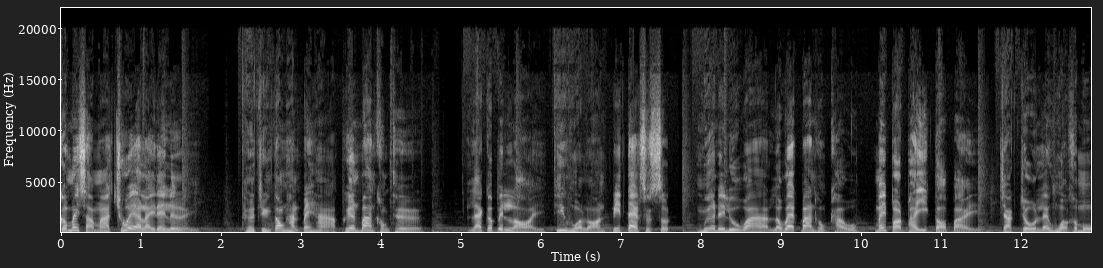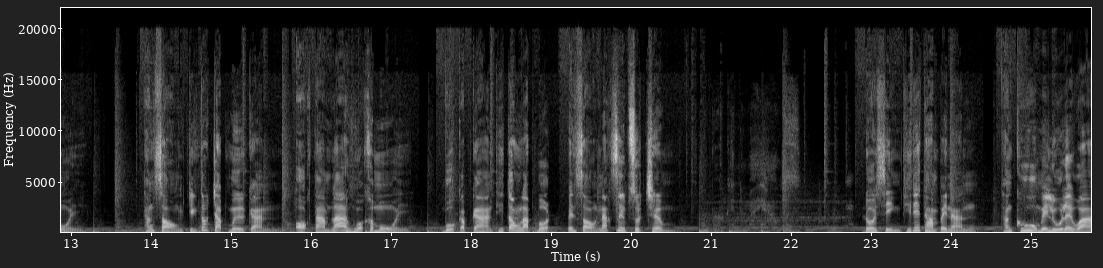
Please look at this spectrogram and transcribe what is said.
ก็ไม่สามารถช่วยอะไรได้เลย เธอจึงต้องหันไปหาเพื่อนบ้านของเธอ และก็เป็นลอยที่หัวร้อนปี๊แตกสุดๆ เมื่อได้รู้ว่าละแวกบ้านของเขาไม่ปลอดภัยอีกต่อไป จากโจรและหัวขโมย ทั้งสองจึงต้องจับมือกันออกตามล่าหัวขโมย บวกกับการที่ต้องรับบทเป็นสองนักสืบสุดเฉิมโดยสิ่งที่ได้ทำไปนั้น ทั้งคู่ไม่รู้เลยว่า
